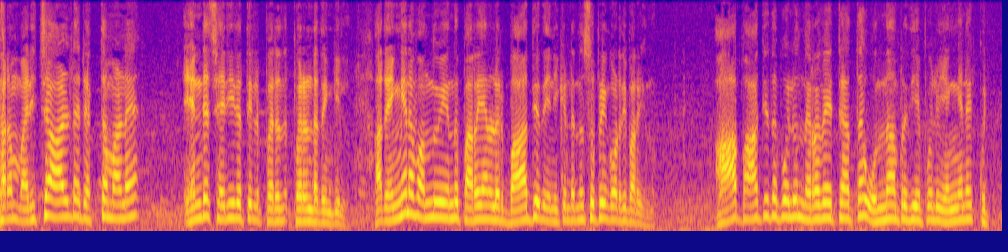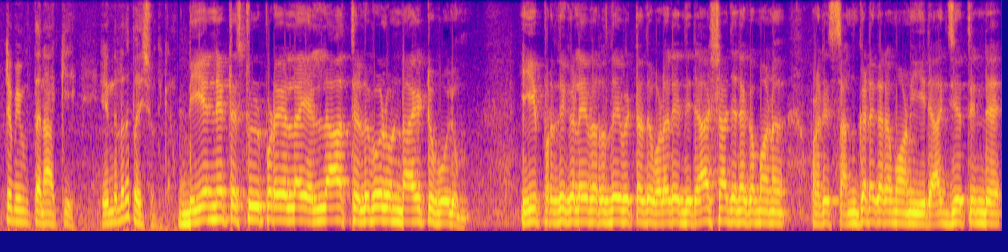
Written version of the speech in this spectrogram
കാരണം മരിച്ച ആളുടെ രക്തമാണ് എന്റെ ശരീരത്തിൽ പുര- പുരണ്ടതെങ്കിൽ അതെങ്ങനെ വന്നു എന്ന് പറയാനുള്ള ഒരു ബാധ്യത എനിക്കുണ്ടെന്ന് സുപ്രീം കോടതി പറയുന്നു. ആ ബാധ്യത പോലും നിറവേറ്റാത്ത ഒന്നാം പ്രതിയെ പോലും എങ്ങനെ കുറ്റവിമുക്തനാക്കി എന്നുള്ളത് പരിശോധിക്കണം. ഡി എൻ എ ടെസ്റ്റ് ഉൾപ്പെടെയുള്ള എല്ലാ തെളിവുകളും ഉണ്ടായിട്ട് പോലും ഈ പ്രതികളെ വെറുതെ വിട്ടത് വളരെ നിരാശാജനകമാണ് വളരെ സങ്കടകരമാണ് ഈ രാജ്യത്തിന്റെ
